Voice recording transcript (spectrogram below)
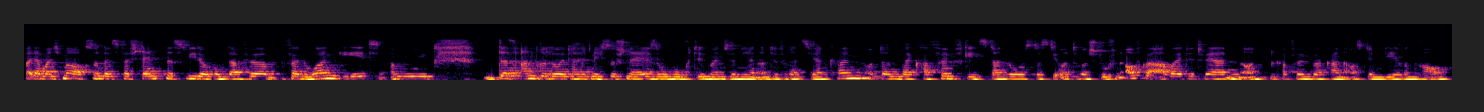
weil da manchmal auch so das Verständnis wiederum dafür verloren geht, dass andere Leute halt nicht so schnell so hoch dimensionieren definieren und differenzieren können. Und dann bei K5 geht es dann los, dass die unteren Stufen aufgearbeitet werden und ein K5er kann aus dem leeren Raum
